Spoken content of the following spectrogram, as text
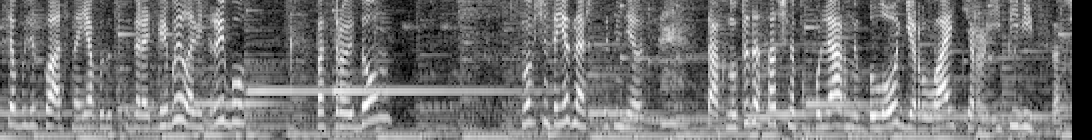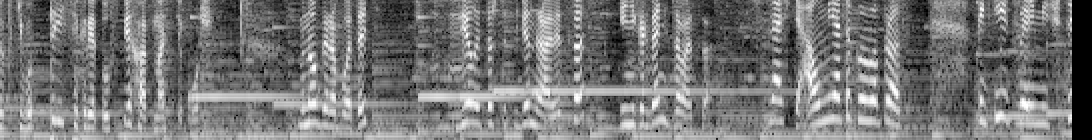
все будет классно. Я буду собирать грибы, ловить рыбу, построю дом. В общем-то, я знаю, что с этим делать. Так, ну ты достаточно популярный блогер, лайкер и певица. Все-таки вот три секрета успеха от Насти Кош. Много работать, делать то, что тебе нравится, и никогда не сдаваться. Настя, а у меня такой вопрос. Какие твои мечты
